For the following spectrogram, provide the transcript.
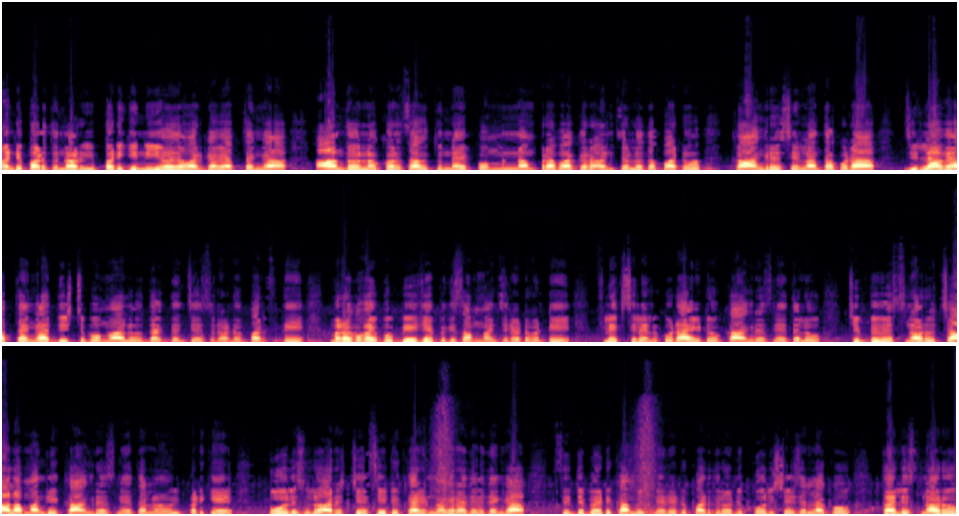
మండిపడుతున్నారు. ఇప్పటికీ నియోజకవర్గ వ్యాప్తంగా ఆందోళన కొనసాగుతున్నాయి. పొన్నం ప్రభాకర్ అనుచరులతో పాటు కాంగ్రెస్ శ్రేణులంతా కూడా జిల్లా వ్యాప్తంగా దిష్టిబొమ్మలు దగ్ధం చేస్తున్నటువంటి పరిస్థితి. మరొక వైపు బీజేపీకి సంబంధించినటువంటి ఫ్లెక్సీలను కూడా ఇటు కాంగ్రెస్ నేతలు చింపివేస్తున్నారు. చాలా మంది కాంగ్రెస్ నేతలను ఇప్పటికే పోలీసులు అరెస్ట్ చేసి ఇటు కరీంనగర్ అదేవిధంగా సిద్దిపేట కమిషనరేట్ పరిధిలోని పోలీస్ స్టేషన్లకు తరలిస్తున్నారు.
